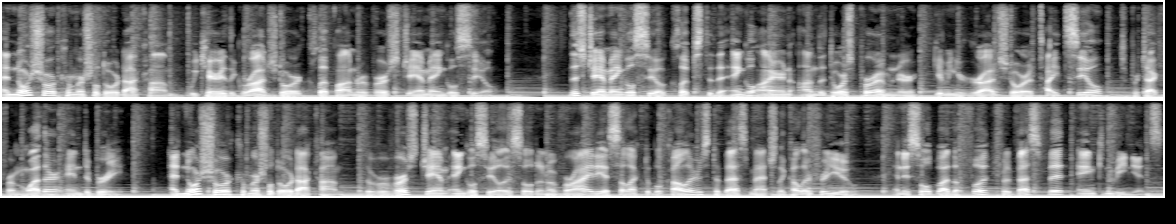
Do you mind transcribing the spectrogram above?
At NorthshoreCommercialDoor.com, we carry the garage door clip on reverse jamb angle seal. This jamb angle seal clips to the angle iron on the door's perimeter, giving your garage door a tight seal to protect from weather and debris. At NorthshoreCommercialDoor.com, the reverse jamb angle seal is sold in a variety of selectable colors to best match the color for you, and is sold by the foot for best fit and convenience.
